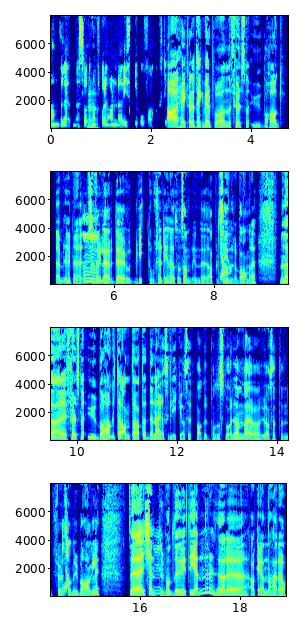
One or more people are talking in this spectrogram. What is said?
annerledes, så at man får en annen risikofaktor. Ja, helt klart. Jeg tenker mer på en følelsen av ubehag. Det er, litt mer, mm. det er jo vidt to forskjellige, det er som sammenligner appelsiner ja. og bananer. Men den der følelsen av ubehag, jeg antar at den er ganske lik uansett hva du på en måte står i, men det er jo uansett en følelse av noe ubehagelig. Kjente du mm. på en måte litt igjen, eller? Det der, ok, her er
